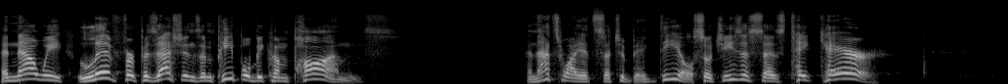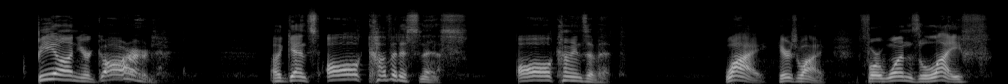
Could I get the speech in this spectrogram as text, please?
And now we live for possessions and people become pawns. And that's why it's such a big deal. So Jesus says, take care, be on your guard against all covetousness, all kinds of it. Why? Here's why. For one's life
